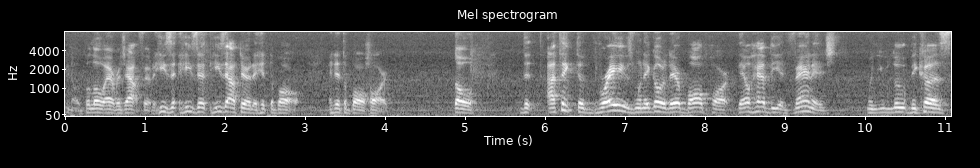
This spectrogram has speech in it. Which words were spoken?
you know below average outfielder. He's he's he's out there to hit the ball and hit the ball hard. So, the, I think the Braves, when they go to their ballpark, they'll have the advantage when you lose because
